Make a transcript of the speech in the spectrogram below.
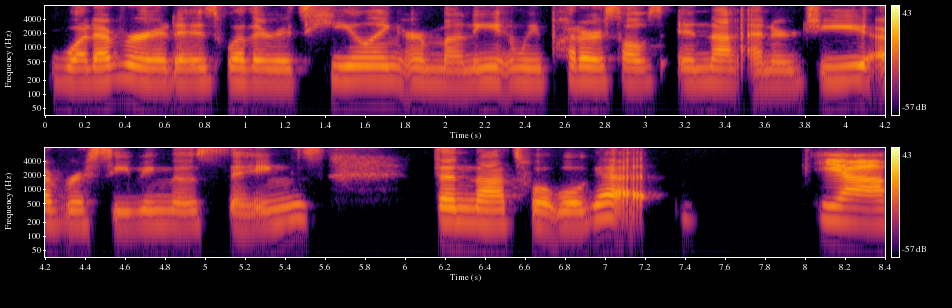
whatever it is, whether it's healing or money, and we put ourselves in that energy of receiving those things, then that's what we'll get. Yeah,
